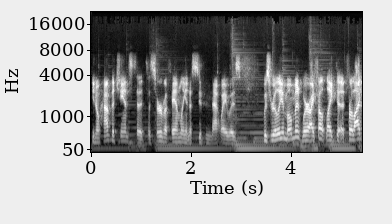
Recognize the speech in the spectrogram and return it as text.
you know, have the chance to, to serve a family and a student in that way was was really a moment where I felt like, uh, for like,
